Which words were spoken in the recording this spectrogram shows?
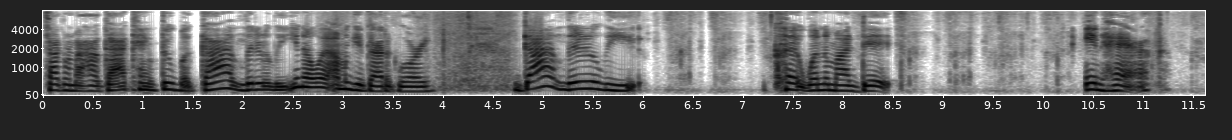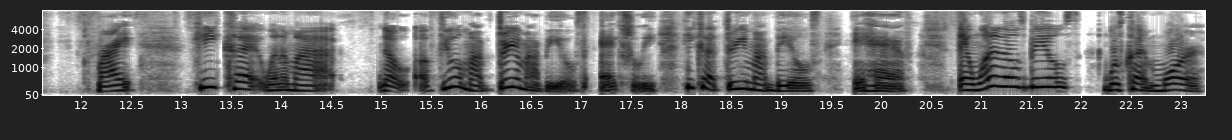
talking about how God came through. But God literally, you know what? I'm to give God a glory. God literally cut one of my debts in half right? He cut one of my, no, a few of my, three of my bills, actually. He cut three of my bills in half. And one of those bills was cut more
